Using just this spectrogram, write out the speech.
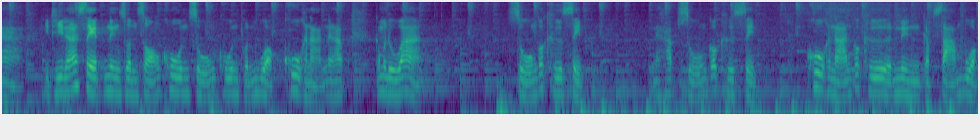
อ่าอีกทีนะเศษ1ส่วน2คูณสูงคูณผลบวกคู่ขนานนะครับ ก็มาดูว่า สูงก็คือ 10 นะครับ สูงก็คือ 10 คู่ขนานก็คือ 1 กับ 3 บวก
